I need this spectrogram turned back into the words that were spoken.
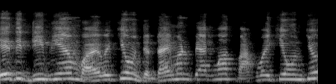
यदि डिबिएम भयो भने के हुन्थ्यो? डायमन्ड प्याकमा भएको भए के हुन्थ्यो?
